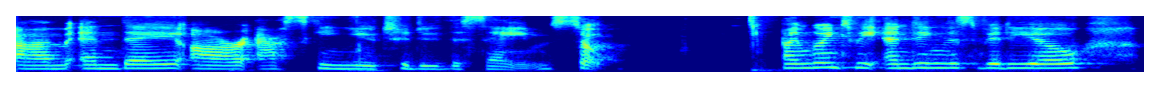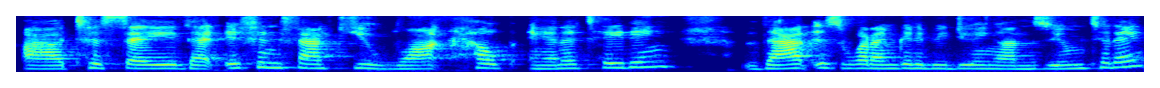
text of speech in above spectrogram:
um, and they are asking you to do the same. So I'm going to be ending this video uh, to say that if in fact you want help annotating, that is what I'm going to be doing on Zoom today.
